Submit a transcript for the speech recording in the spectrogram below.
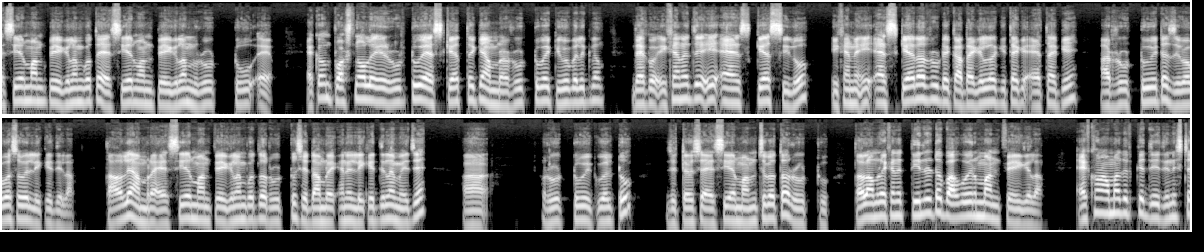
এসি এর মান পেয়ে গেলাম কত? এসি এর মান পেয়ে গেলাম রুট টু এ এখন প্রশ্ন হলো, এই রুট টু এ স্কোয়ার থেকে আমরা রুট টু এ কীভাবে লিখলাম? দেখো, এখানে যে এই স্কোয়ার ছিল, এখানে এই স্কোয়ার আর রুটে কাটা গেলে, কি থাকে? এ থাকে, আর রুট টু এটা যেভাবে সেভাবে লিখে দিলাম। তাহলে আমরা এসি এর মান পেয়ে গেলাম কত? রুট টু সেটা আমরা এখানে লিখে দিলাম এই যে রুট টু ইকুয়াল টু যেটা হচ্ছে এসি এর মান হচ্ছে কত রুট টু তাহলে আমরা এখানে তিনটা বাহুয়ের মান পেয়ে গেলাম। এখন আমাদেরকে যে জিনিসটা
